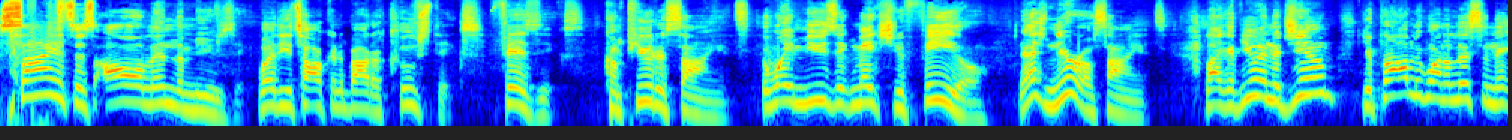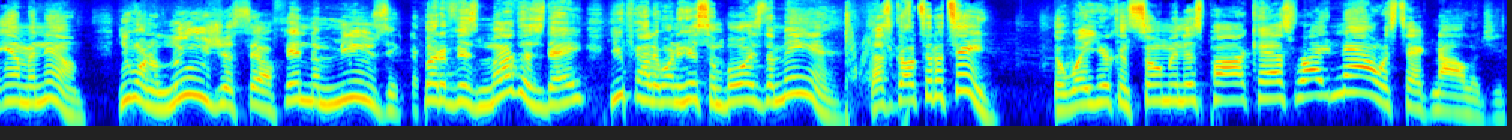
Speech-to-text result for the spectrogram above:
Science is all in the music, whether you're talking about acoustics, physics, computer science, the way music makes you feel. That's neuroscience. Like if you're in the gym, you probably want to listen to Eminem. You want to lose yourself in the music. But if it's Mother's Day, you probably want to hear some Boyz II Men. Let's go to the T. The way you're consuming this podcast right now is technology.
